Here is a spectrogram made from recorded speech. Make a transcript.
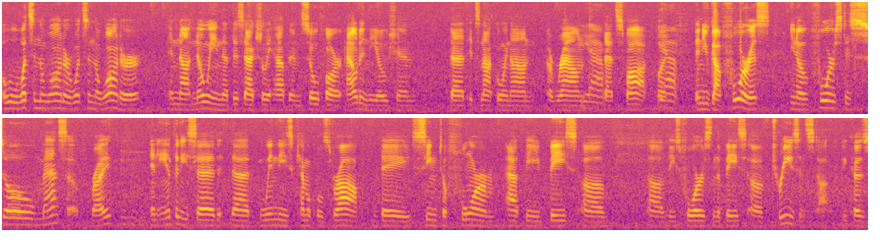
oh, well, what's in the water? What's in the water? And not knowing that this actually happened so far out in the ocean that it's not going on around Yeah. that spot. But yeah, then you've got forests. You know, forest is so massive, right? Mm-hmm. And Anthony said that when these chemicals drop, they seem to form at the base of uh, these forests and the base of trees and stuff. Because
